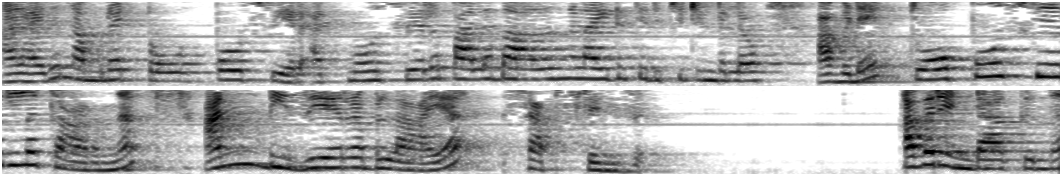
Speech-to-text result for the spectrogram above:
അതായത് നമ്മുടെ ട്രോപ്പോസ്ഫിയർ അറ്റ്മോസ്ഫിയർ പല ഭാഗങ്ങളായിട്ട് തിരിച്ചിട്ടുണ്ടല്ലോ. അവിടെ ട്രോപ്പോസ്ഫിയറിൽ കാണുന്ന അൺഡിസൈറബിൾ ആയ സബ്സ്റ്റൻസ് അവരുണ്ടാക്കുന്ന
